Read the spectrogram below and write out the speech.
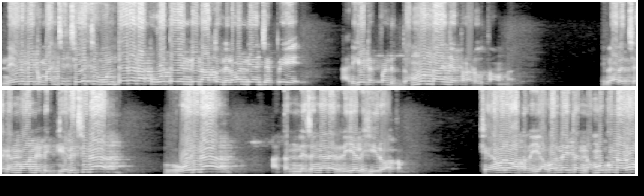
నేను మీకు మంచి చేసి ఉంటేనే నాకు ఓటేయండి నాతో నిలవండి అని చెప్పి అడిగేటటువంటి దమ్ముందా అని చెప్పని అడుగుతా ఉన్నా. ఈవేళ జగన్మోహన్ రెడ్డి గెలిచినా ఓడినా అతను నిజంగానే రియల్ హీరో అతను. కేవలం అతను ఎవరినైతే నమ్ముకున్నాడో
